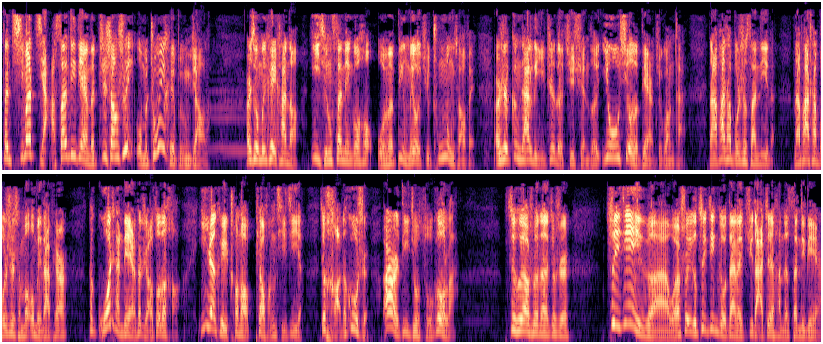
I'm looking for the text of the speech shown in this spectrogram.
但起码假三 D 电影的智商税我们终于可以不用交了。而且我们可以看到，疫情三年过后，我们并没有去冲动消费，而是更加理智的去选择优秀的电影去观看，哪怕它不是三 D 的，哪怕它不是什么欧美大片儿，那国产电影它只要做得好，依然可以创造票房奇迹啊！就好的故事，二 D 就足够了。最后要说呢，就是最近一个啊，我要说一个最近给我带来巨大震撼的三 D 电影，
